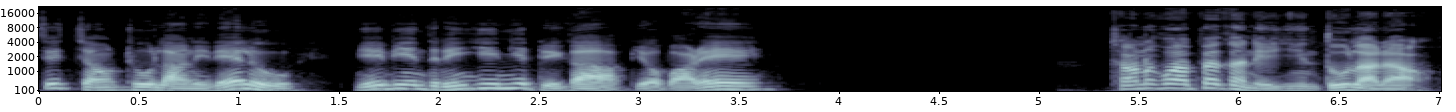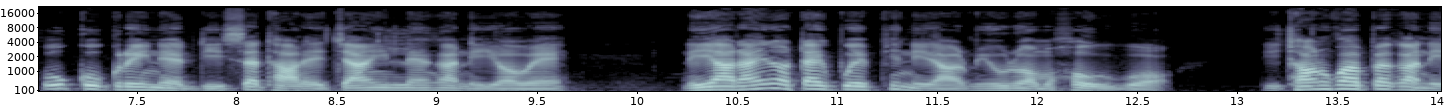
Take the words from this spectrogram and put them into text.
စစ်ကြောင်းထိုးလာနေတယ်လို့မြေပြင်သတင်းရင်းမြစ်တွေကပြောပါရယ်။ ချောင်းနှကွာဘက်ကနေရင်တိုးလာတော့ဟိုးကိုကရိတ်နဲ့ဒီဆက်ထားတဲ့ကြိုင်းလန်းကနေရောပဲနေရာတိုင်းတော့တိုက်ပွဲဖြစ်နေတာမျိုးတော့မဟုတ်ဘူးပေါ့ဒီချောင်းနှကွာဘက်ကနေ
